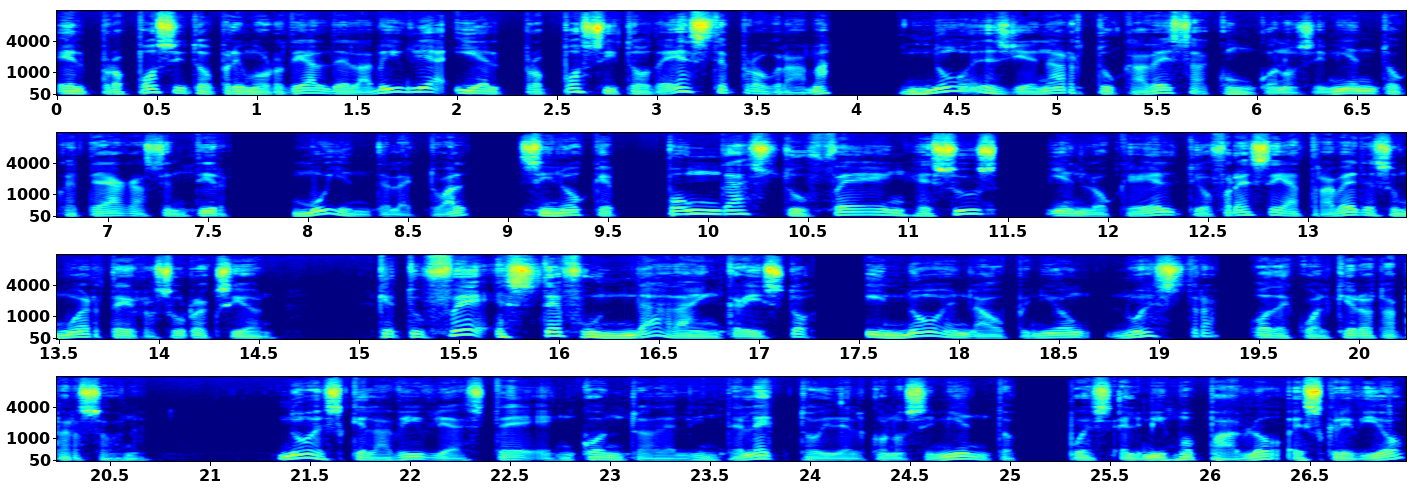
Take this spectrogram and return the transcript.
el propósito primordial de la Biblia y el propósito de este programa no es llenar tu cabeza con conocimiento que te haga sentir muy intelectual, sino que pongas tu fe en Jesús y en lo que Él te ofrece a través de su muerte y resurrección. Que tu fe esté fundada en Cristo y no en la opinión nuestra o de cualquier otra persona. No es que la Biblia esté en contra del intelecto y del conocimiento, pues el mismo Pablo escribió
